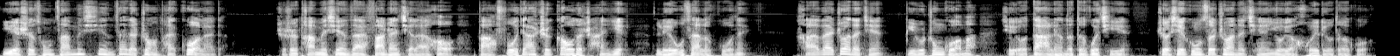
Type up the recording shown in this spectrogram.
也是从咱们现在的状态过来的，只是他们现在发展起来后，把附加值高的产业留在了国内，海外赚的钱，比如中国嘛，就有大量的德国企业，这些公司赚的钱又要回流德国。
